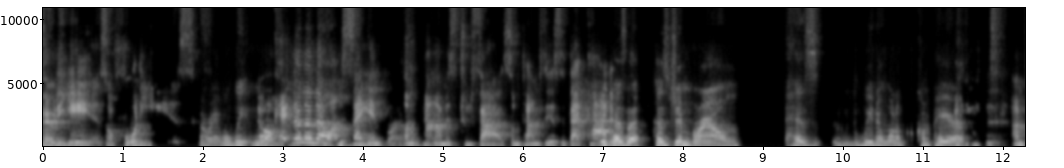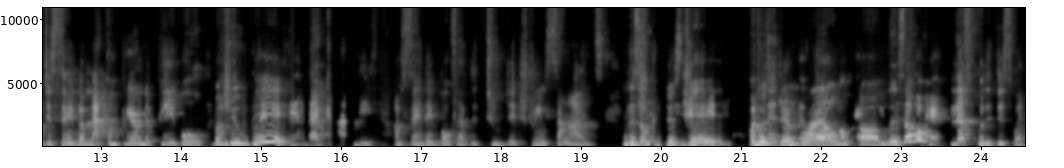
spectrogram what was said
30 years or 40 years. All right. Well, we, we okay. No, no, no. I'm saying sometimes it's two sides. Sometimes there's a dichotomy. Because because Jim Brown has we didn't want to compare. I'm just saying, but I'm not comparing the people. But I'm you did. I'm saying they both have the two extreme sides. But Lizzo you just did. But was Liz, Jim Brown okay. uh, Lizzo? Okay, let's put it this way:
